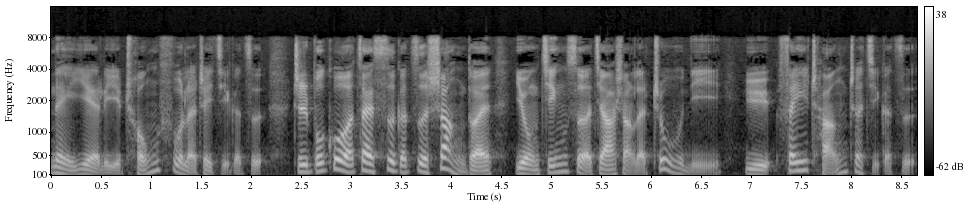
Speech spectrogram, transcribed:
内页里重复了这几个字，只不过在四个字上端用金色加上了“祝你”与“非常”这几个字，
